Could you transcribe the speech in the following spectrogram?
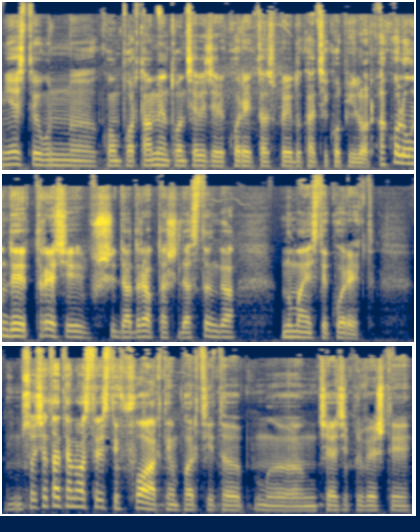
este un comportament, o înțelegere corectă asupra educației copiilor. Acolo unde trece și de-a dreapta și de-a stânga, nu mai este corect. Societatea noastră este foarte împărțită în ceea ce privește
